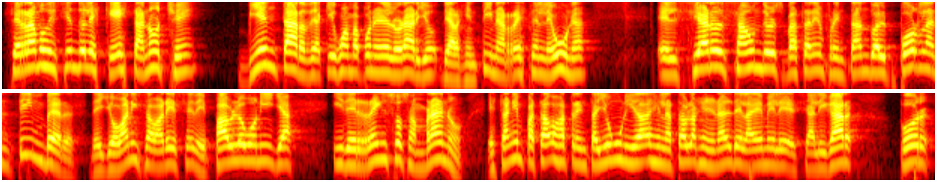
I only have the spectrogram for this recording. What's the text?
Cerramos diciéndoles que esta noche, bien tarde, aquí Juan va a poner el horario, de Argentina, réstenle una, el Seattle Sounders va a estar enfrentando al Portland De Giovanni Zavarese, de Pablo Bonilla y de Renzo Zambrano. Están empatados a 31 unidades en la tabla general de la MLS. A ligar por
